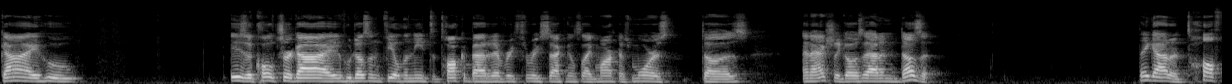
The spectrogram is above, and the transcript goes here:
guy who is a culture guy who doesn't feel the need to talk about it every three seconds like Marcus Morris does, and actually goes out and does it. They got a tough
